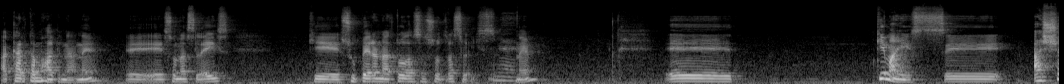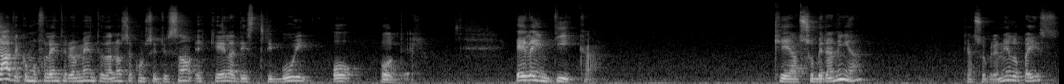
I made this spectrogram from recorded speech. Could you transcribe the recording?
a Carta Magna, né? É, são as leis que superam a todas as outras leis. É. Né? É, que mais? É, a chave, como falei anteriormente, da nossa Constituição é que ela distribui o poder. Ela indica que a soberania, que a soberania do país,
